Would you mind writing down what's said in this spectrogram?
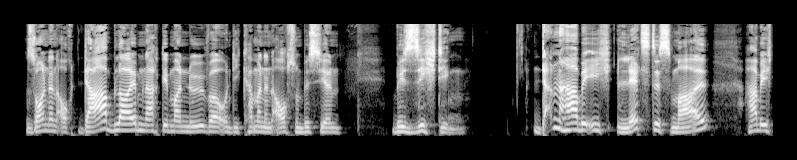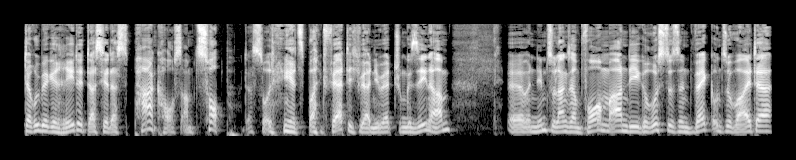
sollen dann auch da bleiben nach dem Manöver und die kann man dann auch so ein bisschen besichtigen. Dann habe ich letztes Mal habe ich darüber geredet, dass ja das Parkhaus am Zopp, das soll jetzt bald fertig werden, ihr werdet schon gesehen haben, äh, nimmt so langsam Formen an, die Gerüste sind weg und so weiter.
